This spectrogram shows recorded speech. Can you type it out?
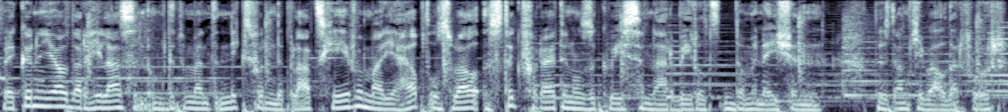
Wij kunnen jou daar helaas op dit moment niks voor in de plaats geven, maar je helpt ons wel een stuk vooruit in onze quest naar werelddomination. Dus dank je wel daarvoor.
